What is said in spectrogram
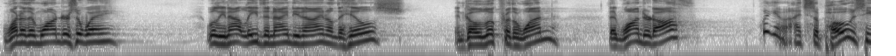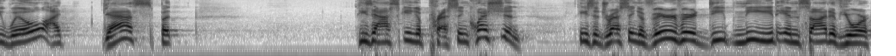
one of them wanders away, will he not leave the 99 on the hills and go look for the one that wandered off? Well, I suppose he will, I guess, but He's asking a pressing question. He's addressing a very, very deep need inside of your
